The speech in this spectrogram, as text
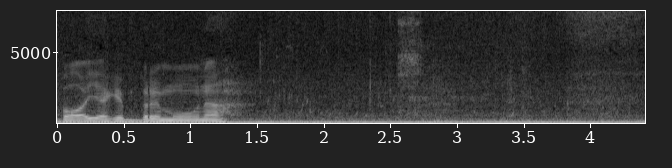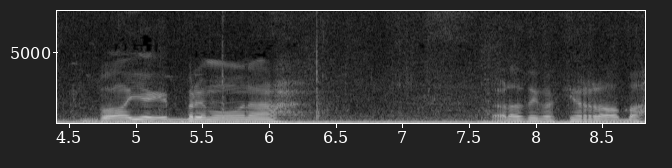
Boia che bremona. Boia che bremona. Guardate qua che roba.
